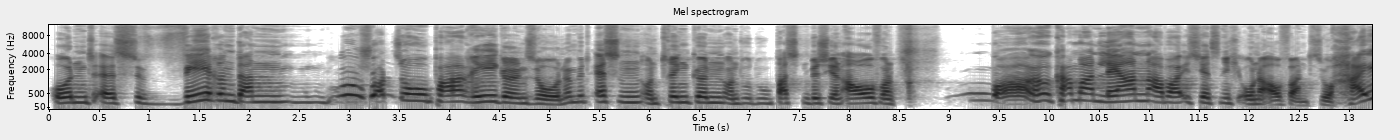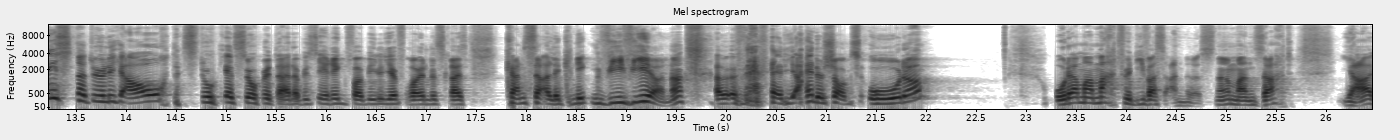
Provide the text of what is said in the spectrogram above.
Und es wären dann schon so ein paar Regeln so, ne, mit Essen und Trinken und du, du passt ein bisschen auf und boah, kann man lernen, aber ist jetzt nicht ohne Aufwand. So heißt natürlich auch, dass du jetzt so mit deiner bisherigen Familie, Freundeskreis, kannst du alle knicken wie wir. Ne? Wäre die eine Chance. Oder oder man macht für die was anderes. Ne? Man sagt, ja,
